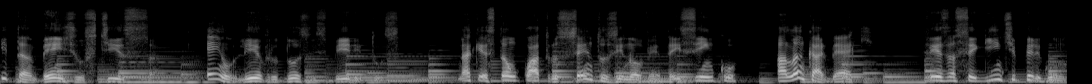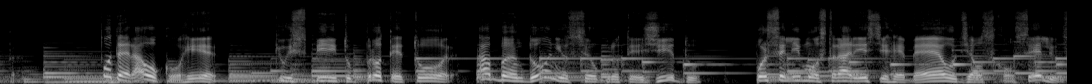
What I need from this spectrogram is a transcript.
e também justiça. Em O Livro dos Espíritos, na questão 495, Allan Kardec fez a seguinte pergunta: Poderá ocorrer que o espírito protetor abandone o seu protegido por se lhe mostrar este rebelde aos conselhos?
